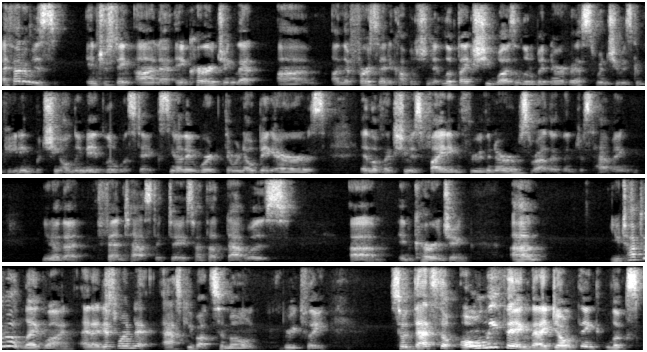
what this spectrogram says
I thought it was interesting on uh, encouraging that um, on the first night of competition, it looked like she was a little bit nervous when she was competing, but she only made little mistakes. You know, they were there were no big errors. It looked like she was fighting through the nerves rather than just having, you know, that fantastic day. So I thought that was um, encouraging. Um, you talked about leg line, and I just wanted to ask you about Simone briefly. So that's the only thing that I don't think looks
